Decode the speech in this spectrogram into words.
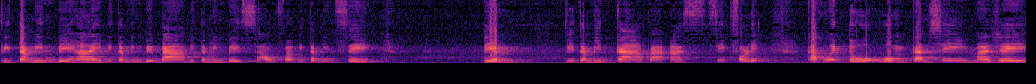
vitamin B2 vitamin B3 vitamin B6 và vitamin C. Tiềm vitamin K và axit folic các nguyên tố gồm canxi, magie,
